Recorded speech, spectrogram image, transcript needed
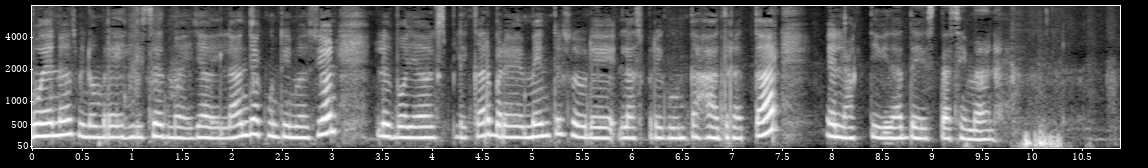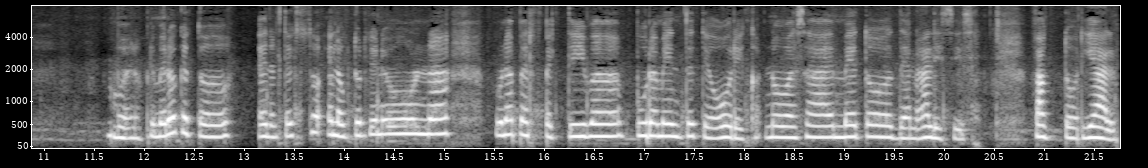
Buenas, mi nombre es Lizeth Maella Velandi. A continuación les voy a explicar brevemente sobre las preguntas a tratar en la actividad de esta semana. Bueno, primero que todo, en el texto el autor tiene una, una perspectiva puramente teórica, no basada en métodos de análisis factorial.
